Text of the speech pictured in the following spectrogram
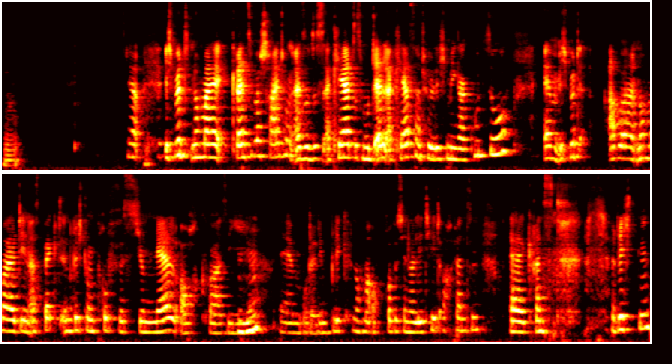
Ja. Ich würde nochmal Grenzüberschreitung, also das erklärt, das Modell erklärt es natürlich mega gut so. Ähm, ich würde aber nochmal den Aspekt in Richtung professionell auch quasi Mhm. ähm, oder den Blick nochmal auf Professionalität auch grenzen, äh, Grenzen richten.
